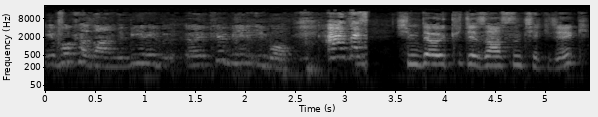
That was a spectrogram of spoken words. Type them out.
İbo kazandı. Bir İbo- Öykü, bir İbo. Arkadaşlar. Şimdi Öykü cezasını çekecek.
